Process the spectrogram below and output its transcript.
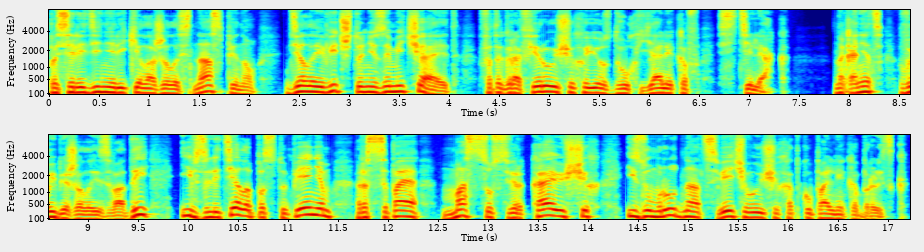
посередине реки ложилась на спину, делая вид, что не замечает фотографирующих ее с двух яликов стеляк наконец выбежала из воды и взлетела по ступеням, рассыпая массу сверкающих, изумрудно отсвечивающих от купальника брызг.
